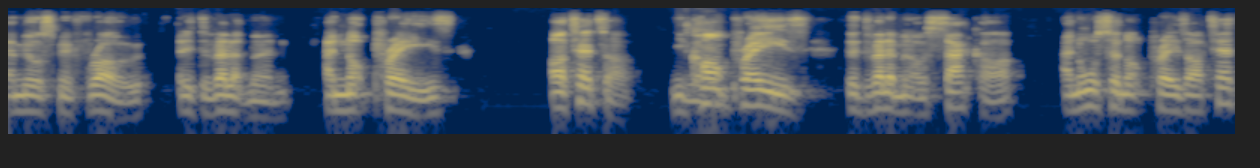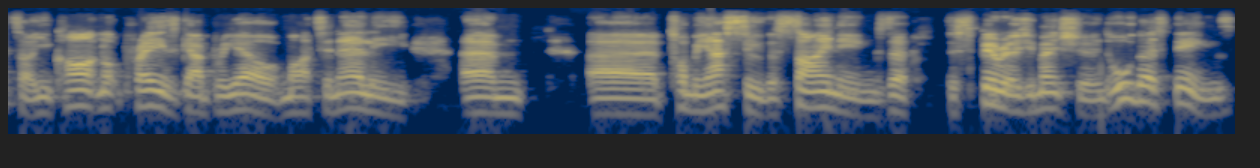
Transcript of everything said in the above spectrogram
Emil Smith Rowe and his development and not praise Arteta. You yeah. can't praise the development of Saka and also not praise Arteta. You can't not praise Gabriel, Martinelli, um, uh, Tomiyasu, the signings, the, the spirit, as you mentioned, all those things.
